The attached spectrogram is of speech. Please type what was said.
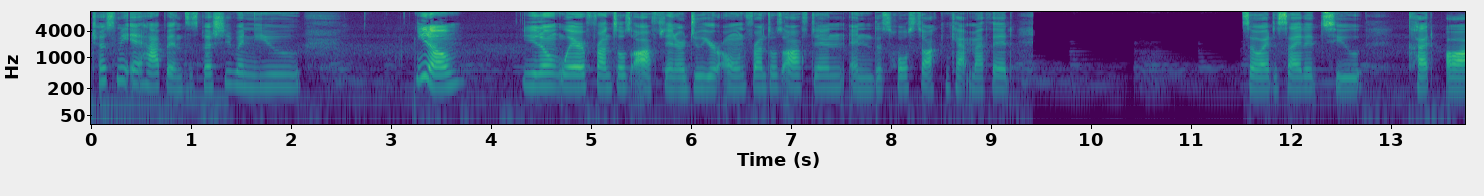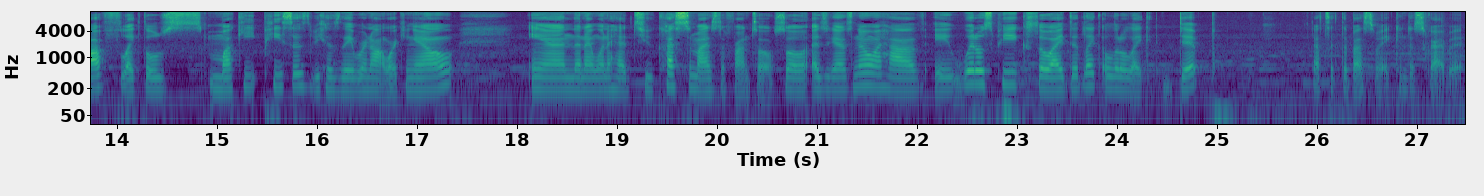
trust me it happens especially when you you know you don't wear frontals often or do your own frontals often and this whole stocking cap method. So I decided to cut off like those mucky pieces because they were not working out. And then I went ahead to customize the frontal. So as you guys know I have a widow's peak so I did like a little like dip that's like the best way I can describe it.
